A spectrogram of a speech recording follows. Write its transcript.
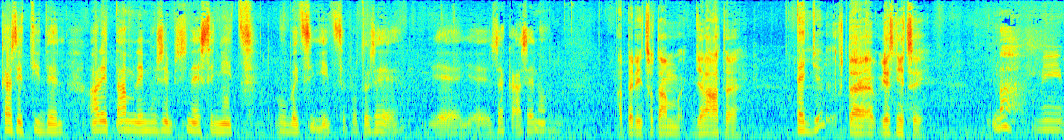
každý týden, ale tam nemůžeme přinést nic, vůbec nic, protože je, je zakázeno. A tedy co tam děláte Teď? v té věznici? No, My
